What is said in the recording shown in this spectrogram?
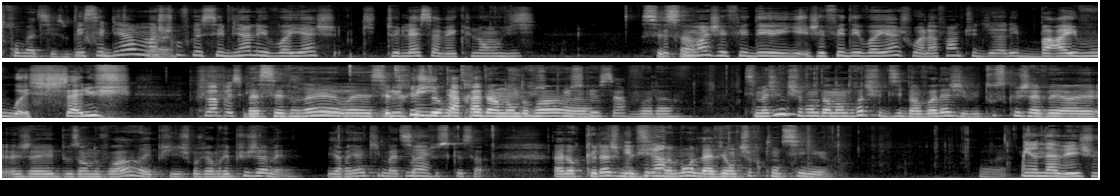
Traumatisme. Mais c'est bien, moi je trouve que c'est bien les voyages qui te laissent avec l'envie. C'est ça. Parce que moi j'ai fait, des, j'ai fait des voyages où à la fin tu dis allez, barrez-vous, ouais, salut. Tu vois, parce que. Bah, c'est vrai, ouais. C'est triste de rentrer d'un endroit. Plus, que ça. voilà. T'imagines, tu rentres d'un endroit, tu te dis, ben voilà, j'ai vu tout ce que j'avais euh, j'avais besoin de voir, et puis je reviendrai plus jamais. Il n'y a rien qui m'attire plus que ça. Alors que là, je me dis vraiment, l'aventure continue. Ouais. Et on avait, je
